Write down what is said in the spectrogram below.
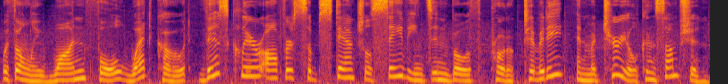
With only one full wet coat, this clear offers substantial savings in both productivity and material consumption.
